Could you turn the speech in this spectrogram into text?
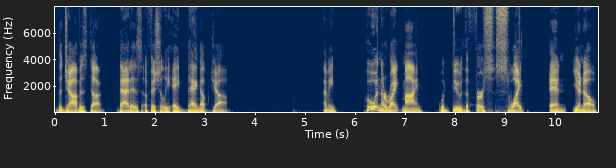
The job is done. That is officially a bang up job. I mean, who in their right mind would do the first swipe and, you know,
